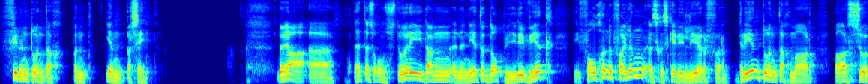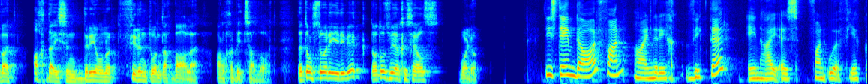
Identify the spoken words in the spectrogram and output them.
24.1%. Nou ja, uh dit is ons storie dan in 'n netedop hierdie week. Die volgende veiling is geskeduleer vir 23 Maart waar sowat 8324 bale aangebied sal word. Dit ons storie hierdie week. Tot ons weer gesels. Mooi loop. Die stem daarvan Heinrich Victor en hy is van OVK.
